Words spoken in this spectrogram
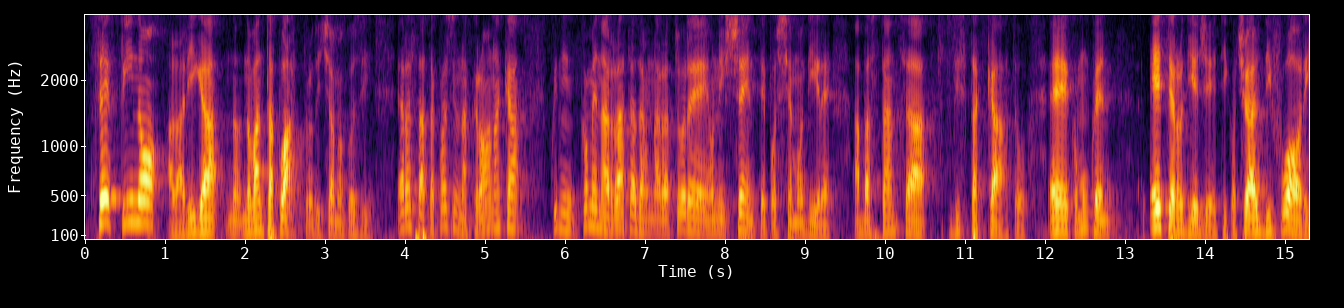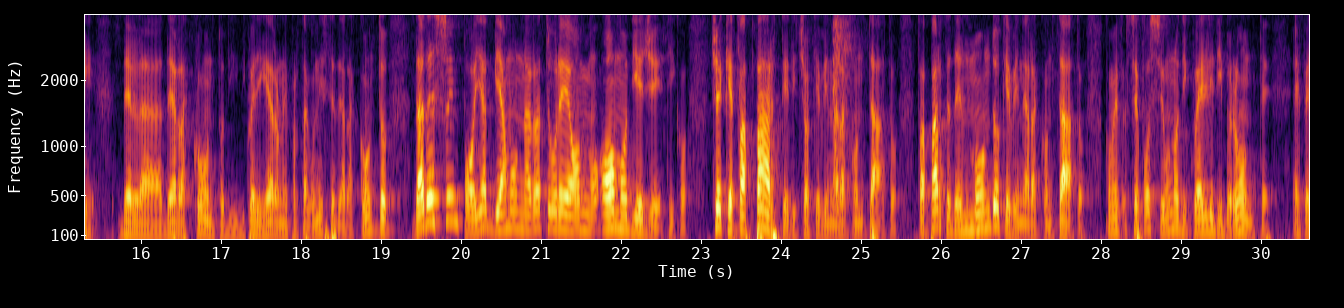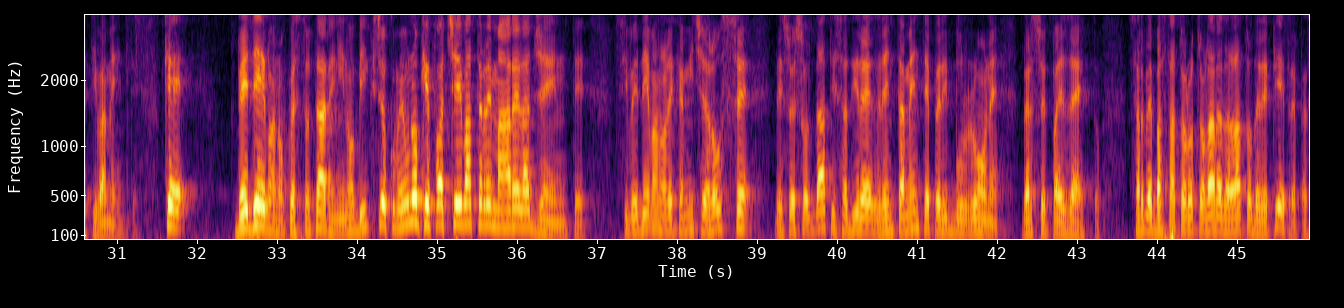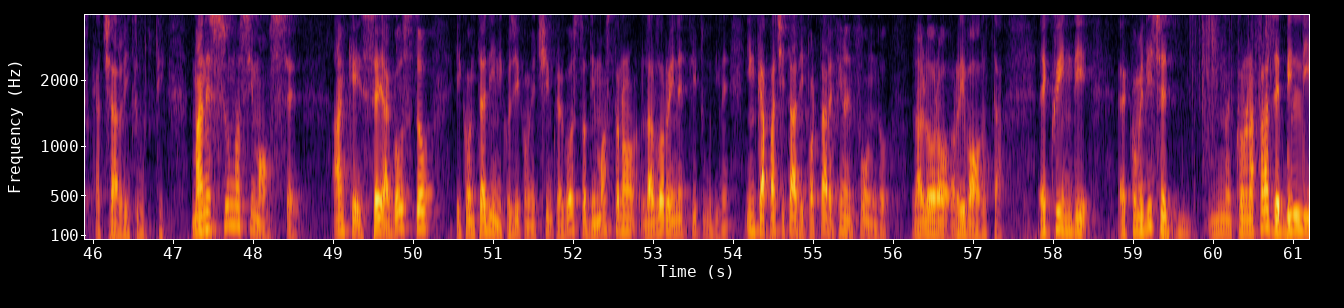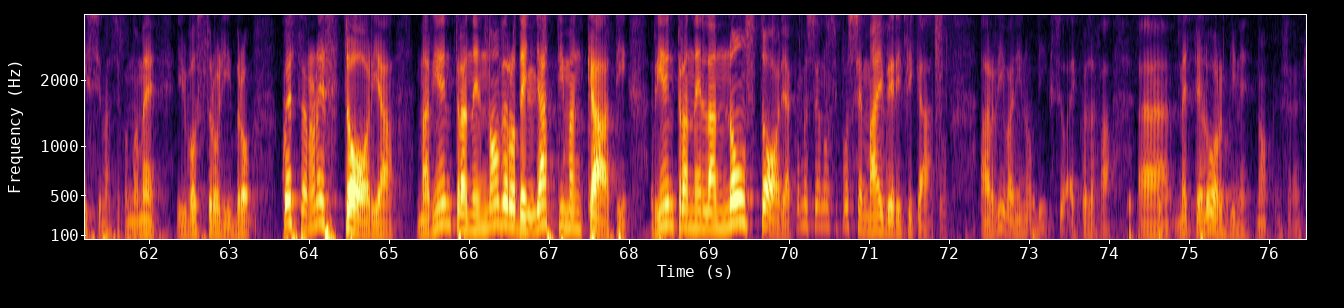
se fino alla riga 94, diciamo così, era stata quasi una cronaca quindi come narrata da un narratore onnisciente, possiamo dire, abbastanza distaccato, è comunque eterodiegetico, cioè al di fuori del, del racconto, di, di, quelli che erano i protagonisti del racconto, da adesso in poi abbiamo un narratore om- omodiegetico, cioè che fa parte di ciò che viene raccontato, fa parte del mondo che viene raccontato, come se fosse uno di quelli di Bronte, effettivamente, che vedevano questo tale Nino Bixio come uno che faceva tremare la gente. Si vedevano le camicie rosse dei suoi soldati salire lentamente per il burrone verso il paesetto. Sarebbe bastato rotolare dal lato delle pietre per scacciarli tutti, ma nessuno si mosse. Anche il 6 agosto i contadini, così come il 5 agosto, dimostrano la loro inettitudine, incapacità di portare fino in fondo la loro rivolta. E quindi eh, come dice mh, mm, con una frase bellissima, secondo me, il vostro libro, questa non è storia, ma rientra nel novero degli atti mancati, rientra nella non storia, come se non si fosse mai verificato. Arriva Nino Bixio e cosa fa? Uh, mette l'ordine, no?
